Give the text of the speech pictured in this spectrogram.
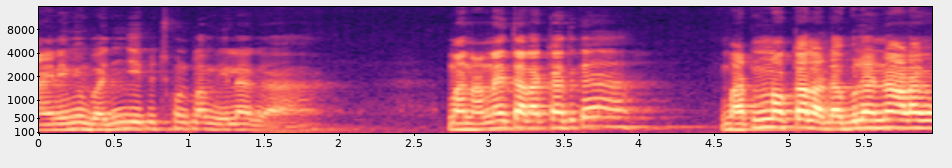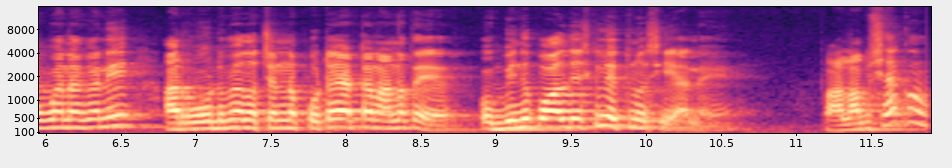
ఆయన ఏమి భజన చేయించుకుంటాం ఇలాగా మా నాన్న అయితే అలా కాదుగా. బటన్ నొక్కాలి డబ్బులు అన్నీ అడగకపోయినా కానీ ఆ రోడ్డు మీద ఒక చిన్న ఫోటో పెట్టాలి అన్నతే ఓ బిందు పాలు తీసుకుని ఎత్తున వేసేయాలి పాలాభిషేకం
